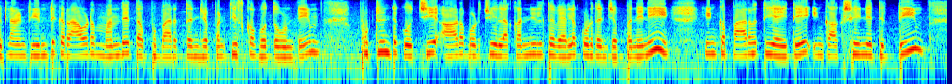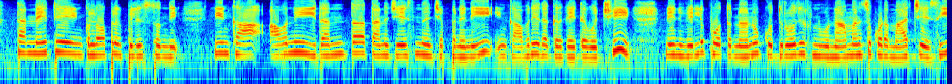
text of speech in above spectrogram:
ఇట్లాంటి ఇంటికి రావడం మందే తప్పు భరత్ అని చెప్పని తీసుకుపోతూ ఉంటే పుట్టింటికి వచ్చి ఆడబడుచు ఇలా కన్నీళ్ళతో వెళ్ళకూడదని చెప్పనని ఇంకా పార్వతి అయితే ఇంకా అక్షయ్ని తిట్టి తనైతే ఇంక లోపలికి పిలుస్తుంది. ఇంకా అవని ఇదంతా తను చేసిందని చెప్పనని ఇంకా అవని దగ్గరికి అయితే వచ్చి నేను వెళ్ళిపోతున్నాను. కొద్ది రోజులకు నువ్వు నా మనసు కూడా మార్చేసి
